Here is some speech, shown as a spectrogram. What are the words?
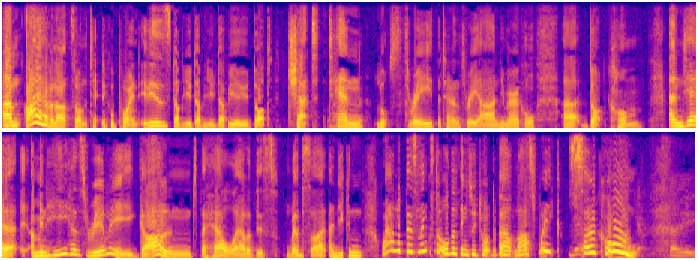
Um, I have an answer on the technical point. It is www.chat10looks3, the 10 and 3 are numerical, uh, dot com. And yeah, I mean, he has really gardened the hell out of this website. And you can, wow, look, there's links to all the things we talked about last week. Yeah. So cool. Yeah. So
